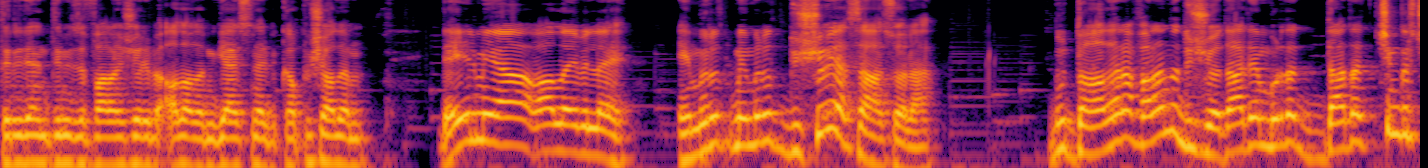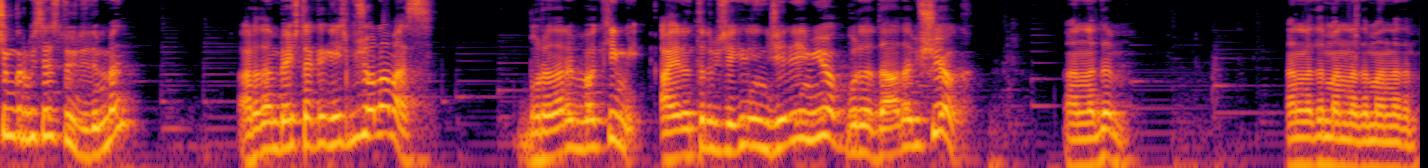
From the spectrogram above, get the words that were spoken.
tridentimizi falan şöyle bir alalım gelsinler bir kapışalım. Değil mi ya vallahi billahi. Emerald Emerald düşüyor ya sağa sola. Bu dağlara falan da düşüyor. Daha demin burada dağda çıngır çıngır bir ses duydum ben. Aradan 5 dakika geçmiş olamaz. Buralara bir bakayım. Ayrıntılı bir şekilde inceleyeyim. Yok burada dağda bir şey yok. Anladım. Anladım anladım anladım.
